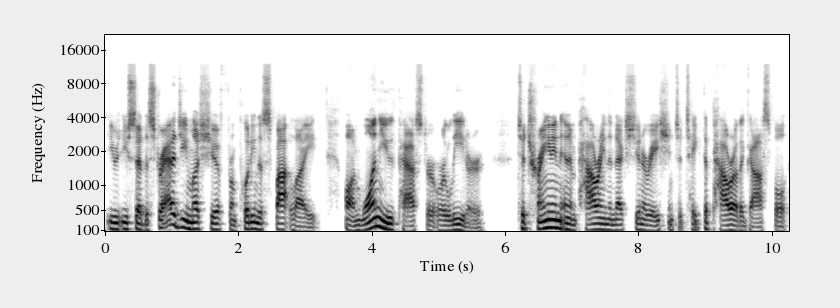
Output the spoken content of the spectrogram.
you you said the strategy must shift from putting the spotlight on one youth pastor or leader to training and empowering the next generation to take the power of the gospel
